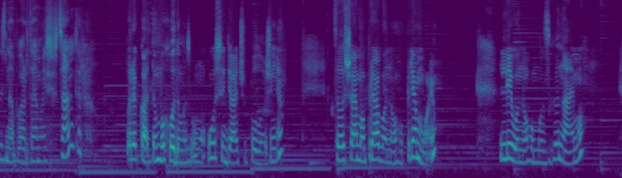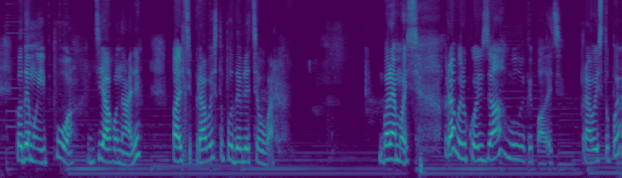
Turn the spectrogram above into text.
Знову повертаємось в центр. Перекатом виходимо з вами у сидяче положення. Залишаємо праву ногу прямою. Ліву ногу ми згинаємо. Кладемо її по діагоналі. Пальці правої стопи дивляться вверх. Беремось правою рукою за великий палець правої стопи.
